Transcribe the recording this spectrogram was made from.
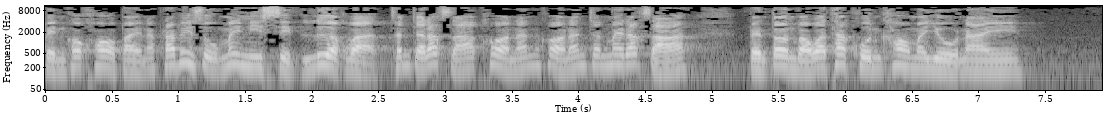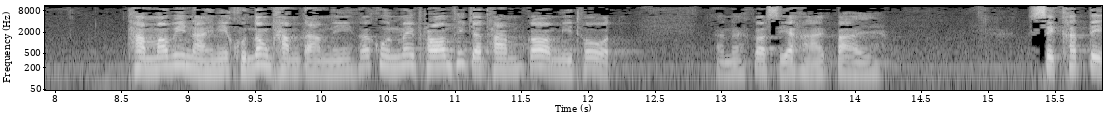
เป็นข้อๆไปนะพระพิสุไม่มีสิทธิ์เลือกว่า ฉันจะรักษาข้อนั้นข้อนั้นฉันไม่รักษาเป็นต้นบอกว่าถ้าคุณเข้ามาอยู่ใน ธรรมวินัยนี้คุณต้องทำตามนี้ ถ้าคุณไม่พร้อมที่จะทำก็มีโทษอันนะก็เสียหายไป สิกขติ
